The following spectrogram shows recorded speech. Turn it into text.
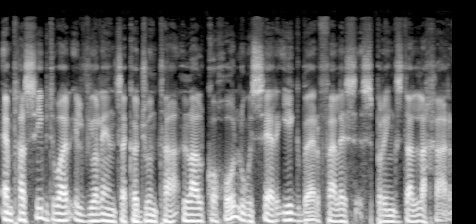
Hemm tħassib dwar il-vjolenza kaġun ta' l-alkoħol u s-serq jikber f'Alice Springs dan l-aħħar.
